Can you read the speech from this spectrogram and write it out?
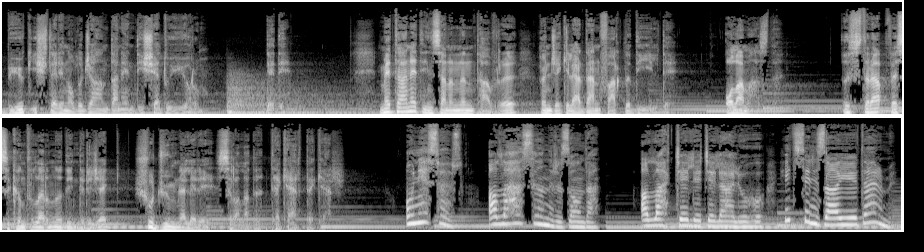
büyük işlerin olacağından endişe duyuyorum dedi. Metanet insanının tavrı öncekilerden farklı değildi. Olamazdı. Istırap ve sıkıntılarını dindirecek şu cümleleri sıraladı teker teker. O ne söz? Allah'a sığınırız ondan. Allah Celle Celaluhu hiç seni zayi eder mi?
